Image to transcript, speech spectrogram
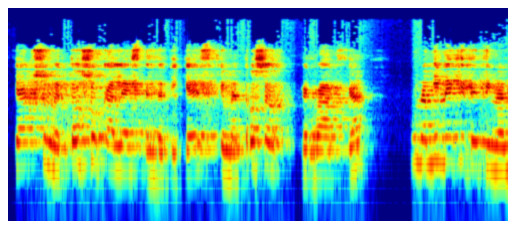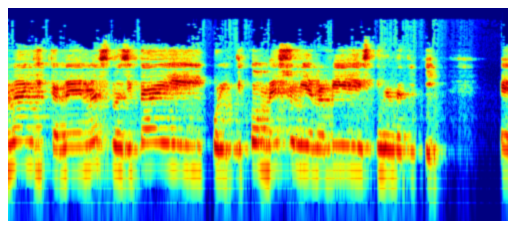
φτιάξουμε τόσο καλές εντατικές και με τόσα κρεβάτια που να μην έχετε την ανάγκη κανένας να ζητάει πολιτικό μέσο για να μπει στην εντατική. Ε,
